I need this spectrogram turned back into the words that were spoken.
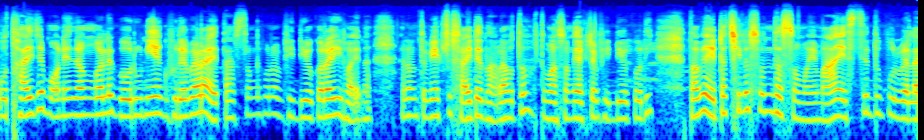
কোথায় যে বনে জঙ্গলে গরু নিয়ে ঘুরে বেড়ায়, তার সঙ্গে কোনো ভিডিও করাই হয় না। এরকম তুমি একটু সাইডে দাঁড়াও তো, তোমার সঙ্গে একটা ভিডিও করি। তবে এটা ছিল সন্ধ্যার সময়। মা এসছে দুপুরবেলা,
